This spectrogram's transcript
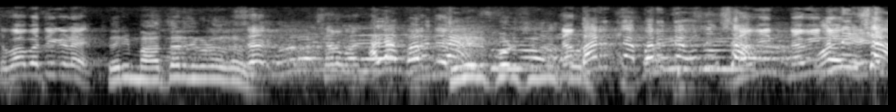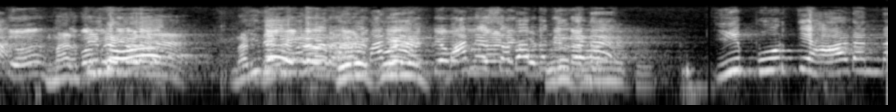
ಸಭಾಪತಿಗಳೇ. ಸರಿ ಮಾತಾಡಿದ್ಕೊಡಲ್ಲ ಸರ್ ಸರ್ ಅಲ್ಲ ಬರುತ್ತೆ ಬರುತ್ತೆ ಒಂದು ನಿಮಿಷ. ನಿಮಿಷ ಈ ಪೂರ್ತಿ ಹಾಡನ್ನ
